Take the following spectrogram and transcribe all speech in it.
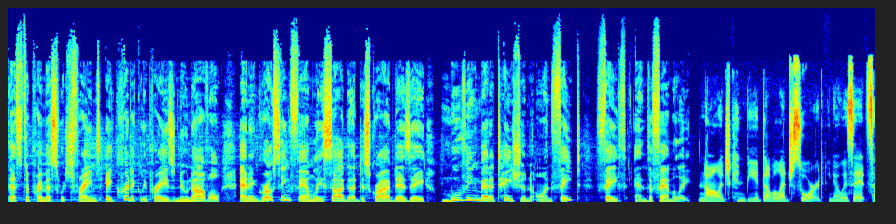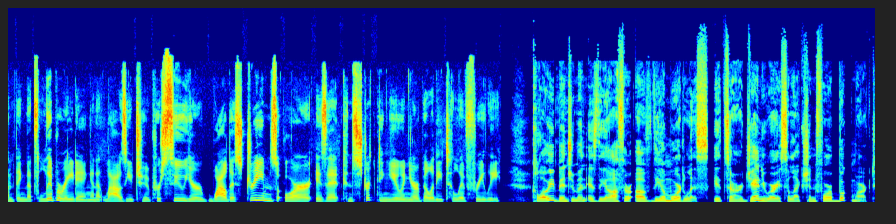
That's the premise which frames a critically praised new novel, an engrossing family saga described as a moving meditation on fate, faith, and the family. Knowledge can be a double edged sword. You know, is it something that's liberating and allows you to pursue your wildest dreams, or is it constricting you in your ability to live freely? Chloe Benjamin is the author of The Immortalists. It's our January selection for Bookmarked,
